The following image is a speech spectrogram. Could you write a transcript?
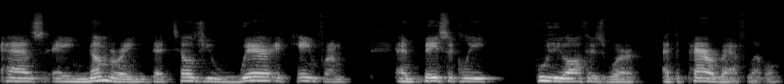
has a numbering that tells you where it came from and basically who the authors were at the paragraph level.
